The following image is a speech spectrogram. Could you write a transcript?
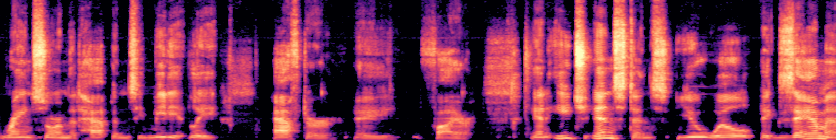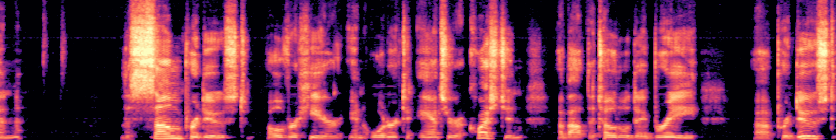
rainstorm that happens immediately after a fire. In each instance you will examine the sum produced over here in order to answer a question about the total debris uh, produced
